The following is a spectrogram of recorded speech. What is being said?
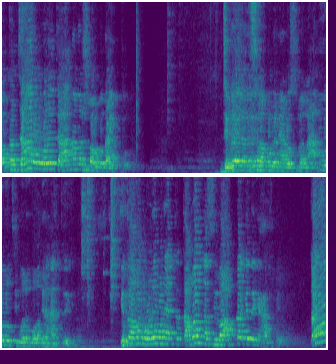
অর্থাৎ যার উপরে জাহান্নামের সর্বদায়িত্ব। জিবরাইল আলাইহিস সালাম বললেন, ইয়া রাসূলুল্লাহ, আমি ওর জীবনে কোনোদিন হাসতে দেখি। কিন্তু আমার মনে মনে একটা তামান্না ছিল, আপনাকে দেখে হাসবে। কারণ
